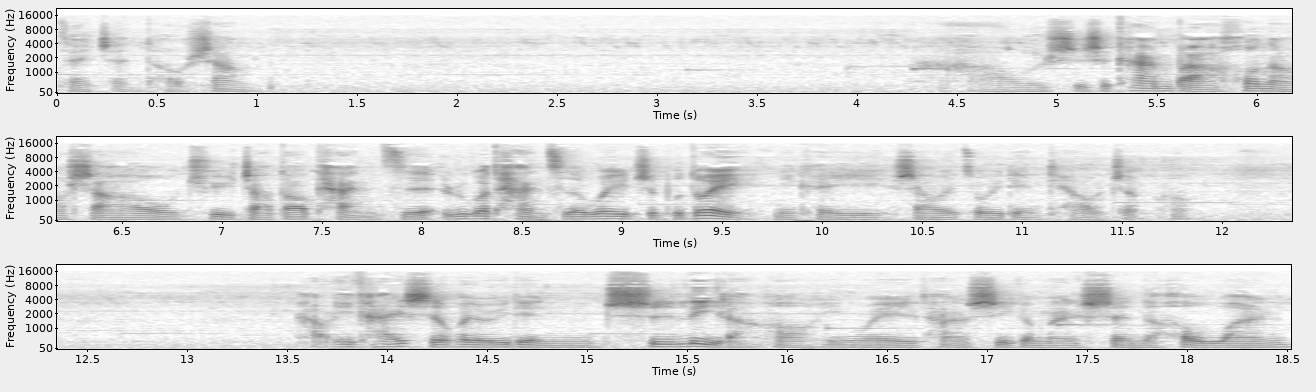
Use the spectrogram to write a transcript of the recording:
在枕头上。好，试试看，把后脑勺去找到毯子。如果毯子的位置不对，你可以稍微做一点调整啊。一开始会有一点吃力了哈，因为它是一个蛮深的后弯。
